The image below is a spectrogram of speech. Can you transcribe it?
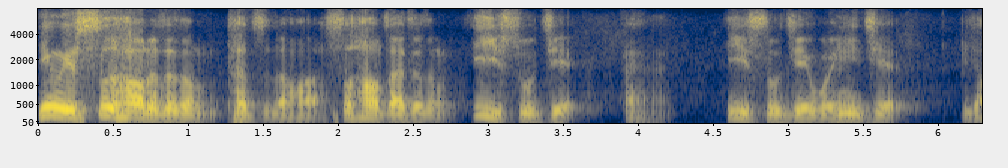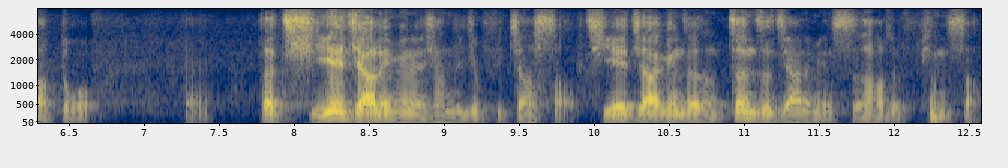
因为四号的这种特质的话，四号在这种艺术界，呃，艺术界、文艺界比较多，呃，在企业家里面呢，相对就比较少。企业家跟这种政治家里面，四号就偏少。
